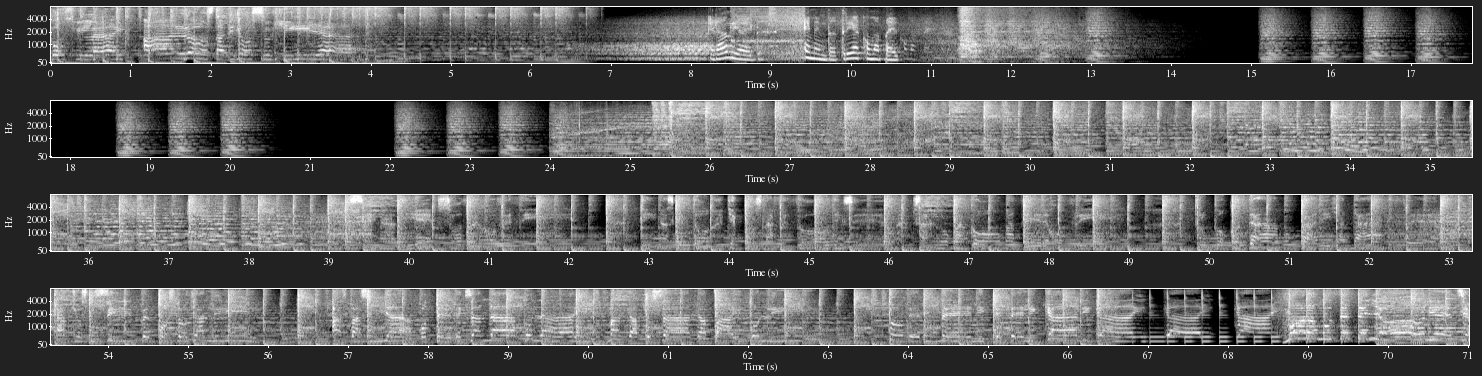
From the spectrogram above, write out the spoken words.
Μήπως φυλάει άλλο στα δυο σου χίλια. Ράδιο Ένταση 93,5 Ποιος πολύ, το Τότε επιμένει και τελικά νικάει Μόρα μου δεν τελειώνει έτσι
